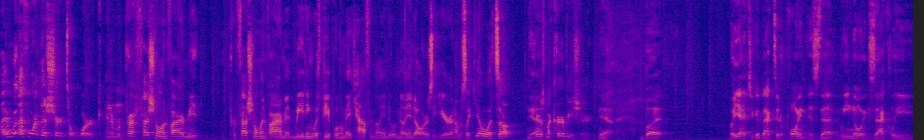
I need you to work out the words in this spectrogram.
I, have worn this shirt to work in Mm-hmm. a professional environment. Professional environment, meeting with people who make half a million to a million dollars a year, and I was like, "Yo, what's up? Yeah. Here's my Kirby shirt." Yeah, but but yeah, to get back to the point is that we know exactly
